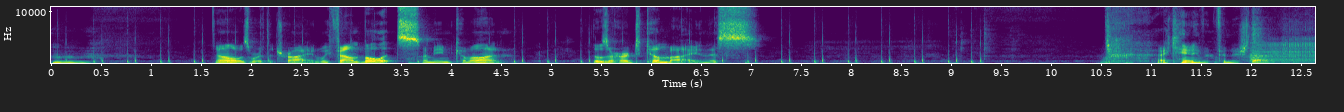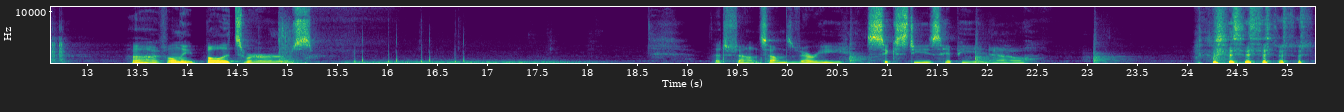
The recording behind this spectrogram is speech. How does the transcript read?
Hmm. Oh, it was worth a try, and we found bullets. I mean, come on. Those are hard to come by in this I can't even finish that. Oh, if only bullets were herbs. That sound sounds very 60s hippie now. if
